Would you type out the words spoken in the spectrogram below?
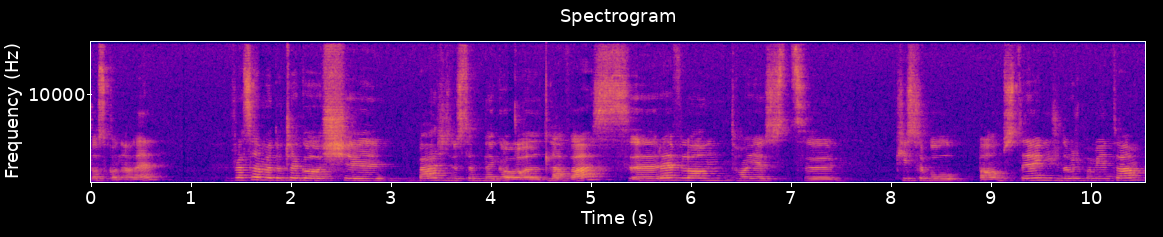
doskonale. Wracamy do czegoś e, bardziej dostępnego e, dla Was. Revlon to jest Kissable Balm Stain, jeśli dobrze pamiętam.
